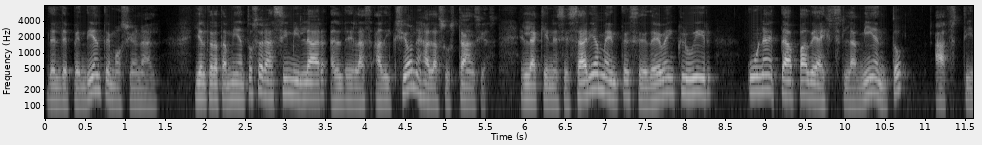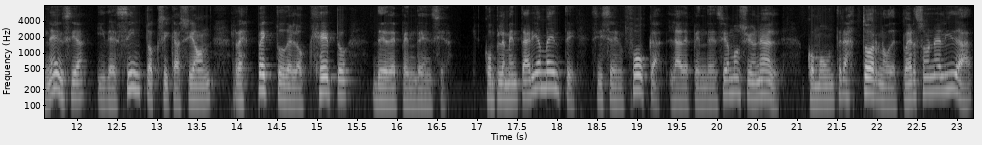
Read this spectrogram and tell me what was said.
del dependiente emocional. Y el tratamiento será similar al de las adicciones a las sustancias, en la que necesariamente se debe incluir una etapa de aislamiento, abstinencia y desintoxicación respecto del objeto de dependencia. Complementariamente, si se enfoca la dependencia emocional como un trastorno de personalidad,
